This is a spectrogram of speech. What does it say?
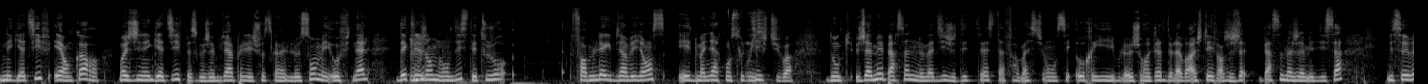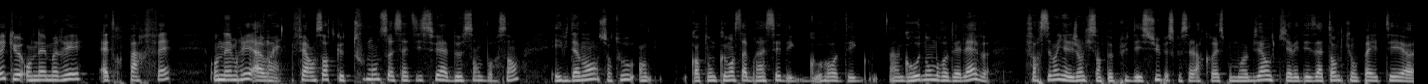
négatif et encore moi je dis négatif parce que j'aime bien appeler les choses comme elles le sont mais au final dès que les mhm. gens me l'ont dit c'était toujours formulé avec bienveillance et de manière constructive, tu vois. Donc jamais personne ne m'a dit je déteste ta formation, c'est horrible, je regrette de l'avoir acheté. Enfin, personne m'a jamais dit ça. Mais c'est vrai qu'on aimerait être parfait. On aimerait faire en sorte que tout le monde soit satisfait à 200%. évidemment, surtout quand on commence à brasser des gros, un gros nombre d'élèves, forcément, il y a des gens qui sont un peu plus déçus parce que ça leur correspond moins bien ou qui avaient des attentes qui n'ont pas, été, euh,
